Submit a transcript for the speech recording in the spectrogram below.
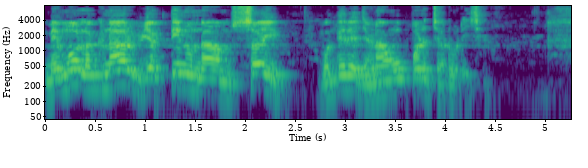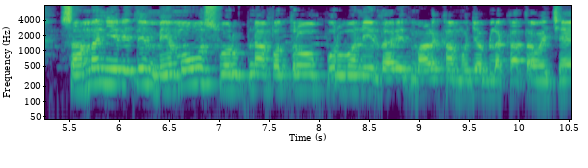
મેમો લખનાર વ્યક્તિનું નામ, સહી વગેરે જણાવવું પણ જરૂરી છે. સામાન્ય રીતે મેમો સ્વરૂપના પત્રો પૂર્વ નિર્ધારિત માળખા મુજબ લખાતા હોય છે.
